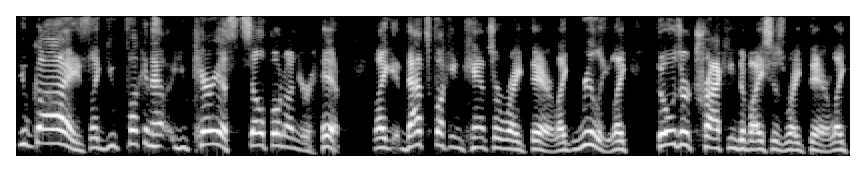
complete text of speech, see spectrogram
you guys, like you fucking have, you carry a cell phone on your hip. Like that's fucking cancer right there. Like really, like those are tracking devices right there. Like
